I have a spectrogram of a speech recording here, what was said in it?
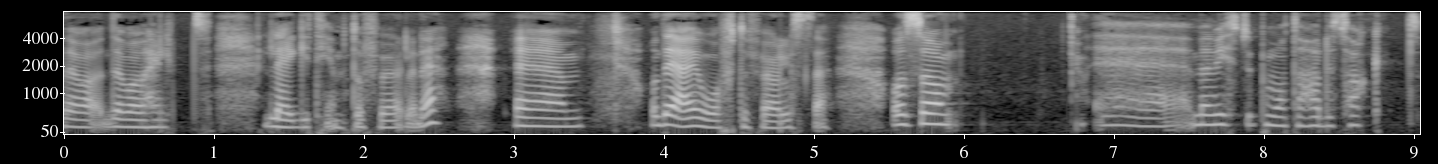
Det var, det var, jo helt legitimt å føle det. Um, og det er jo ofte følelse. Og så eh, Men hvis du på en måte hadde sagt,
